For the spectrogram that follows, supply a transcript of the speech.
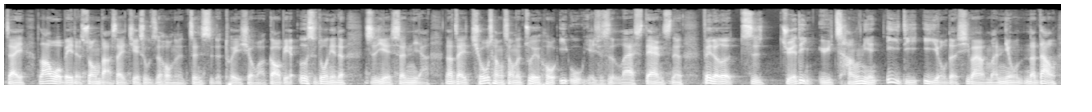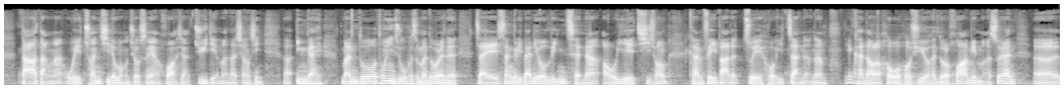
在拉沃杯的双打赛结束之后呢，正式的退休啊，告别二十多年的职业生涯。那在球场上的最后一舞，也就是 Last Dance 呢，费德勒是。决定与常年亦敌亦友的西班牙蛮牛纳达尔搭档啊，为传奇的网球生涯画下句点嘛？那相信呃，应该蛮多通勤族或是蛮多人呢，在上个礼拜六凌晨啊，熬夜起床看费爸的最后一战呢、啊。那也看到了后后续有很多的画面嘛。虽然呃，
